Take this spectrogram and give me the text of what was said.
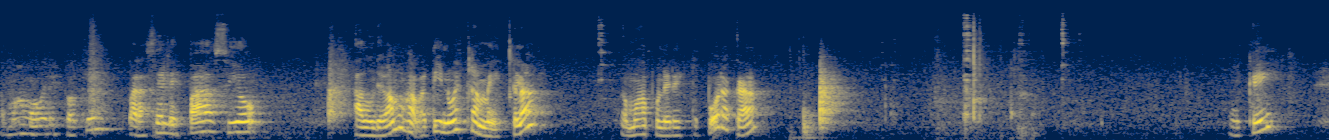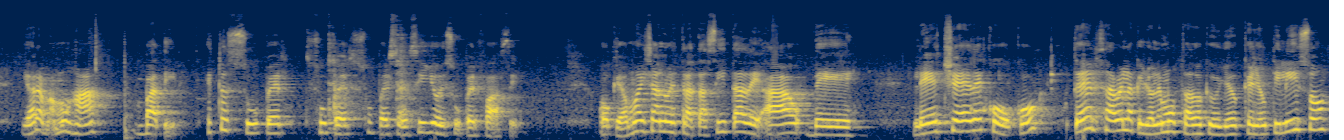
Vamos a mover esto aquí para hacerle espacio a donde vamos a batir nuestra mezcla. Vamos a poner esto por acá. Ok. Y ahora vamos a batir. Esto es súper, súper, súper sencillo y súper fácil. Ok, vamos a echar nuestra tacita de, de leche de coco. Ustedes saben la que yo les he mostrado que yo, que yo utilizo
